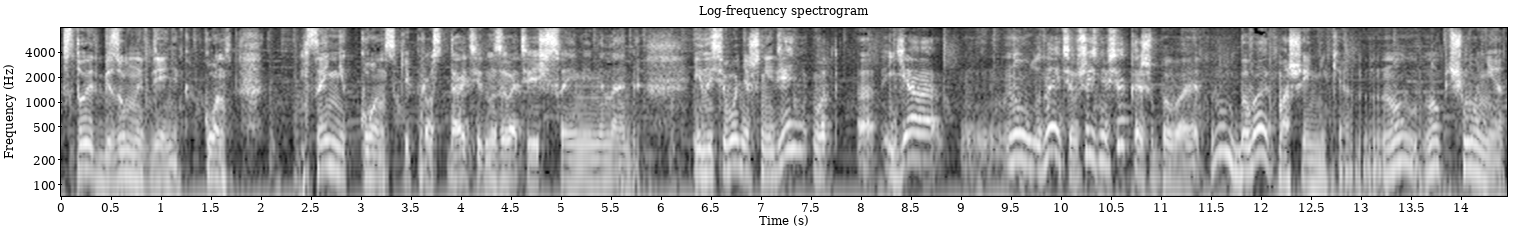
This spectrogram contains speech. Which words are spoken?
стоит безумных денег. Кон... Ценник конский просто. Давайте называть вещи своими именами. И на сегодняшний день вот э, я, ну, знаете, в жизни всякое же бывает. Ну, бывают мошенники. Ну, ну почему нет?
